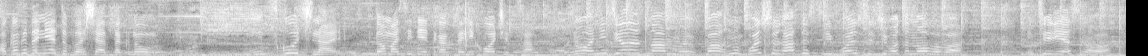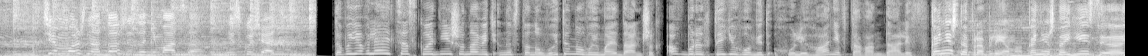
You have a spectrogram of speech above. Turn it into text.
А когда нету площадок, ну, скучно, дома сидеть как-то не хочется. Ну, они делают нам э, ну, больше радости и больше чего-то нового, интересного, чем можно тоже заниматься, не скучать. Та виявляється, складніше навіть не встановити новий майданчик, а вберегти його від хуліганів та вандалів. Конечно, проблема. Конечно, есть. Э,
